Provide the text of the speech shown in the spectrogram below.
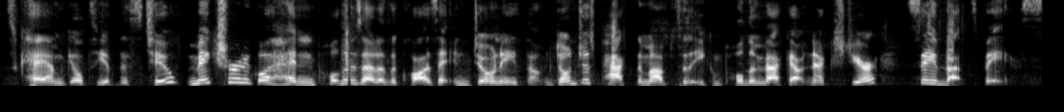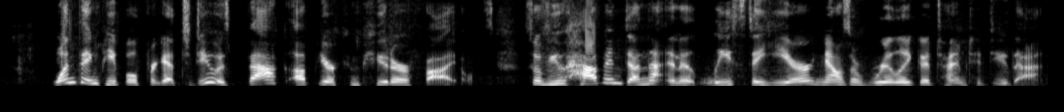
it's okay, I'm guilty of this too. Make sure to go ahead and pull those out of the closet and donate them. Don't just pack them up so that you can pull them back out next year. Save that space. One thing people forget to do is back up your computer files. So if you haven't done that in at least a year, now's a really good time to do that.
